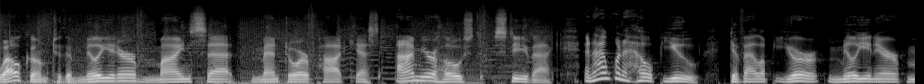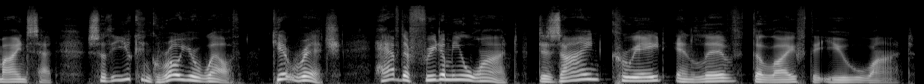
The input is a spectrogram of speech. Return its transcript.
Welcome to the Millionaire Mindset Mentor Podcast. I'm your host, Steve Ek, and I want to help you develop your millionaire mindset so that you can grow your wealth, get rich, have the freedom you want, design, create, and live the life that you want.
